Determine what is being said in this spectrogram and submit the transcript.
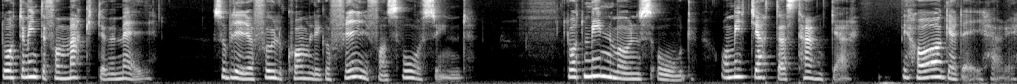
Låt dem inte få makt över mig, så blir jag fullkomlig och fri från svårsynd. Låt min muns ord och mitt hjärtas tankar behaga dig, Herre.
